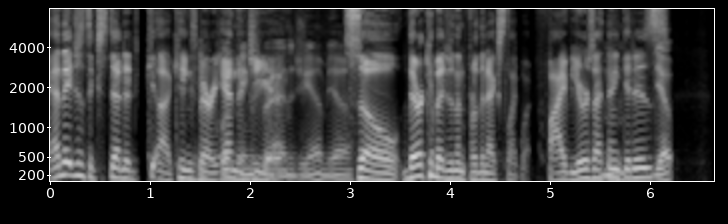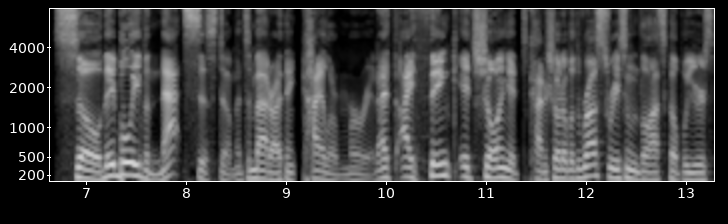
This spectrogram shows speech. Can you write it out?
and they just extended uh, Kingsbury and the Kingsbury GM. and the GM, yeah. So they're committed to them for the next like what five years? I think Mhm. it is. Yep. So they believe in that system. It's a matter, I think, Kyler Murray. And I, I think it's showing. It kind of showed up with Russ recently the last couple of years.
